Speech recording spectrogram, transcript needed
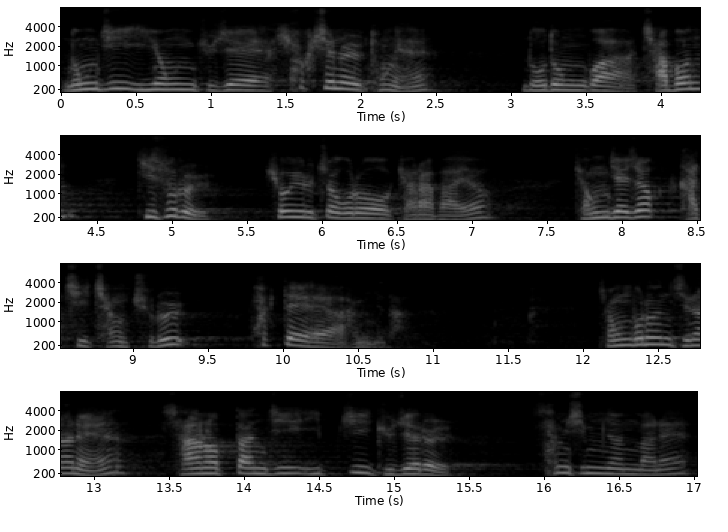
농지 이용 규제 혁신을 통해 노동과 자본, 기술을 효율적으로 결합하여 경제적 가치 창출을 확대해야 합니다. 정부는 지난해 산업단지 입지 규제를 30년 만에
